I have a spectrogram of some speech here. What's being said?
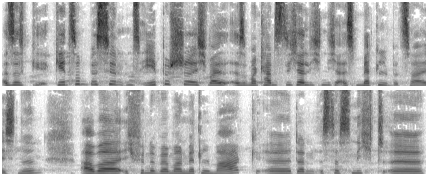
also es ge- geht so ein bisschen ins Epische. Ich weiß, also man kann es sicherlich nicht als Metal bezeichnen, aber ich finde, wenn man Metal mag, äh, dann ist das nicht äh,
